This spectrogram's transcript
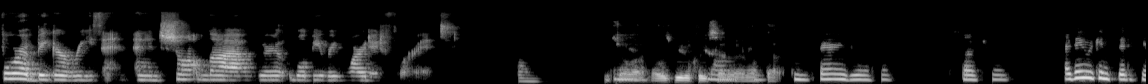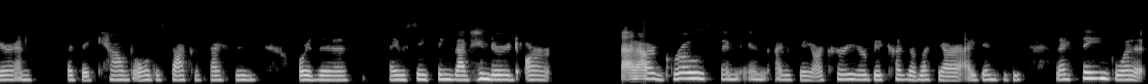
for a bigger reason, and inshallah we'll we'll be rewarded for it. Inshallah. That was beautifully said. Wow. I love that. Mm, very beautiful. So true. I think we can sit here and let's say count all the sacrifices or the I would say things that have hindered our our growth and, and I would say our career because of let's say our identity. And I think what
